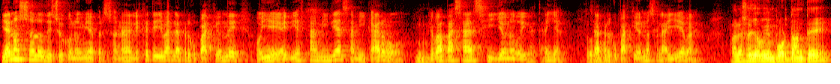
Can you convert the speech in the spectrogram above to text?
ya no solo de su economía personal, es que te llevas la preocupación de, oye, hay 10 familias a mi cargo, ¿qué va a pasar si yo no doy la talla? Esa Total. preocupación no se la llevan. Para eso yo veo importante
